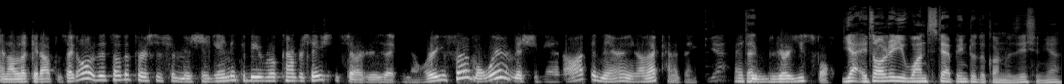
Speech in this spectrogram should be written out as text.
and I look it up and it's like, oh, this other person's from Michigan. It could be a real conversation starter. He's like, you know, where are you from? Well, where in Michigan? Oh, I've been there, you know, that kind of thing. Yeah. I think it's very useful. Yeah, it's already one step into the conversation. Yeah.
